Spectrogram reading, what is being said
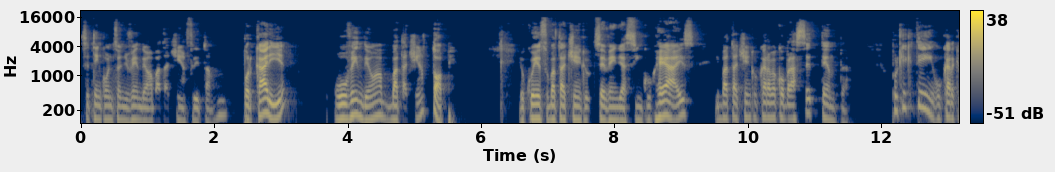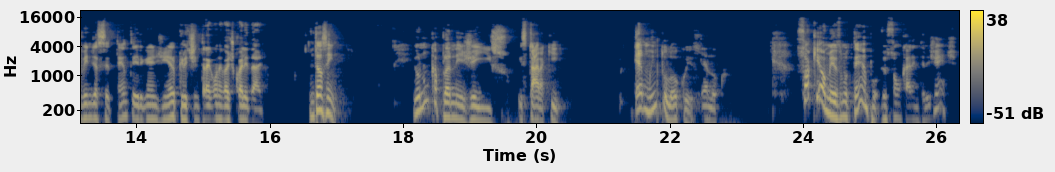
Você tem condição de vender uma batatinha frita porcaria ou vender uma batatinha top. Eu conheço batatinha que você vende a 5 reais e batatinha que o cara vai cobrar 70. Por que, que tem o cara que vende a 70 e ele ganha dinheiro porque ele te entrega um negócio de qualidade? Então, assim, eu nunca planejei isso, estar aqui. É muito louco isso. É louco. Só que ao mesmo tempo, eu sou um cara inteligente.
